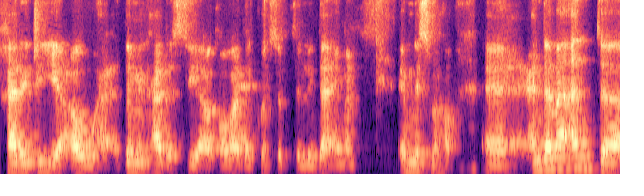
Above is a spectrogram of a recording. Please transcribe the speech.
خارجية أو ضمن هذا السياق أو هذا الكونسبت اللي دائما بنسمعه. عندما أنت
